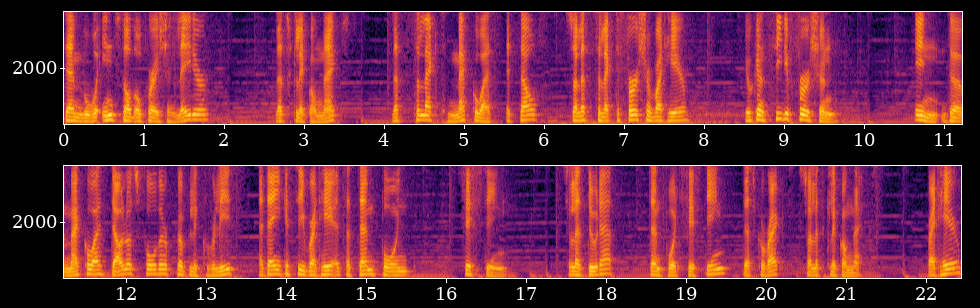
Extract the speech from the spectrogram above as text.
then we will install the operation later. Let's click on next. Let's select macOS itself. So let's select the version right here. You can see the version in the macOS downloads folder, public release. And then you can see right here, it's a 10.15. So let's do that. 10.15, that's correct. So let's click on next. Right here,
